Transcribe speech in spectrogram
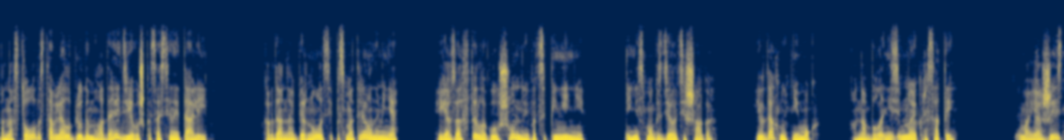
а на стол выставляла блюдо молодая девушка с осиной талией. Когда она обернулась и посмотрела на меня, я застыл оглушенный в оцепенении и не смог сделать и шага. И вдохнуть не мог. Она была неземной красоты. И моя жизнь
